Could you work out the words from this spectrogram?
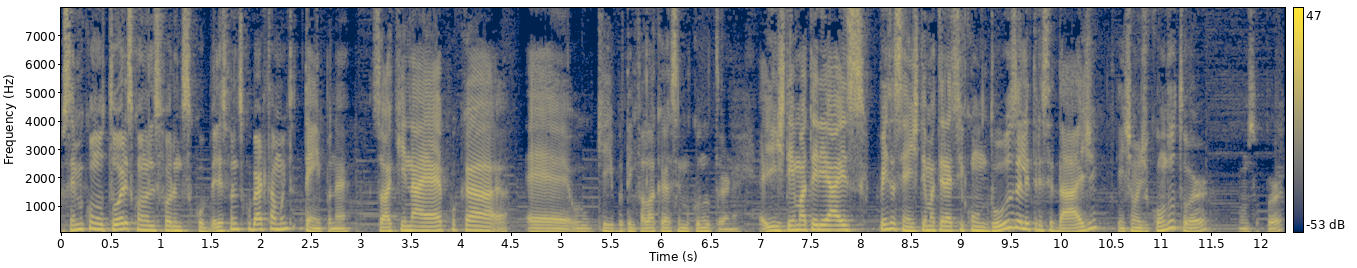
Os semicondutores, quando eles foram descobertos, eles foram descobertos há muito tempo, né? Só que na época, é, o que eu tenho que falar que é semicondutor, né? A gente tem materiais, pensa assim, a gente tem materiais que conduzem eletricidade, que a gente chama de condutor, vamos supor,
